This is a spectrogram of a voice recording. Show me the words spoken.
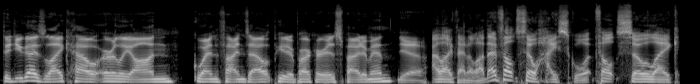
Did you guys like how early on Gwen finds out Peter Parker is Spider Man? Yeah. I like that a lot. That felt so high school. It felt so like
